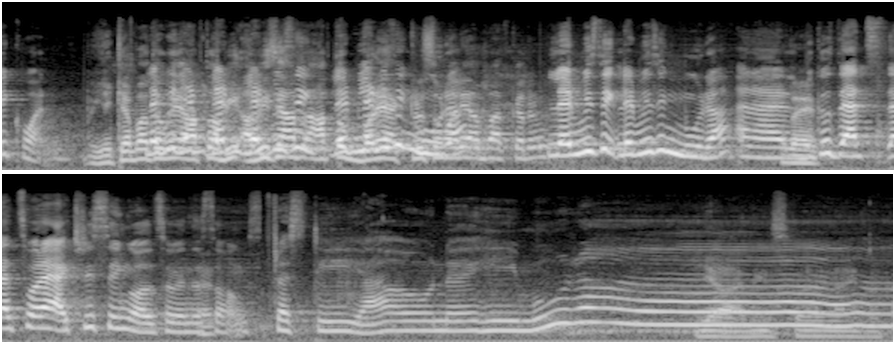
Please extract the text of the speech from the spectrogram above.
pick one ये क्या बात Let हो me- गई let- आप तो अभी let- अभी let से me आप sing- आप तो let- let बड़े me sing एक्ट्रेस वाले Mura. आप बात कर रहे हो Let me sing. Let me sing Mura, and I Right. because that's that's what I actually sing also in the songs. Trusty आओ नहीं Mura. Yeah, these were Nervous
